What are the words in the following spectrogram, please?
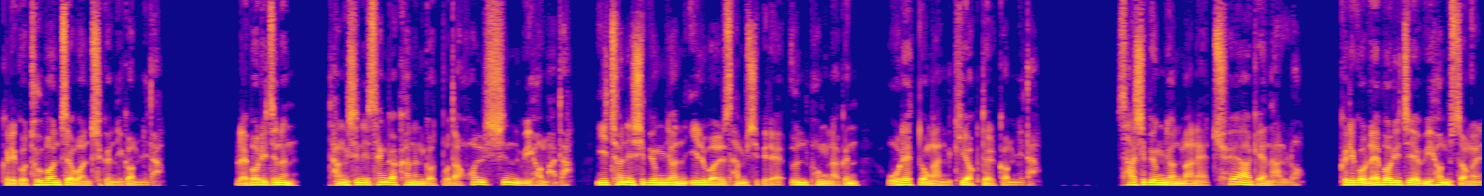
그리고 두 번째 원칙은 이겁니다. 레버리지는 당신이 생각하는 것보다 훨씬 위험하다. 2026년 1월 30일의 은폭락은 오랫동안 기억될 겁니다. 46년 만에 최악의 날로, 그리고 레버리지의 위험성을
